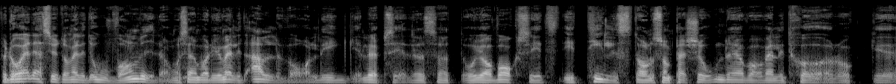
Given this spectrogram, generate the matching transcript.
För då är jag dessutom väldigt ovan vid dem och sen var det ju en väldigt allvarlig löpsedel. Så att, och jag var också i ett, i ett tillstånd som person där jag var väldigt skör och eh,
